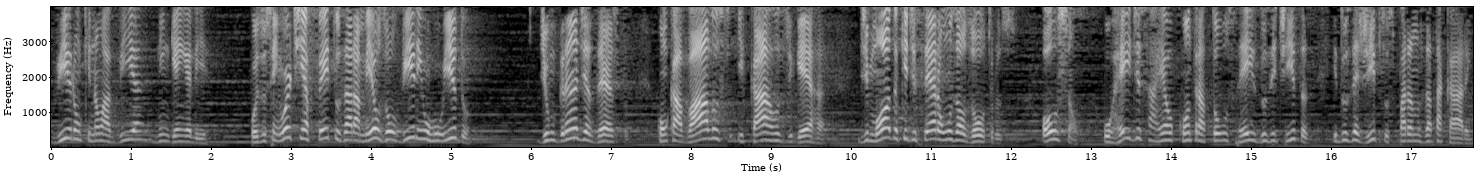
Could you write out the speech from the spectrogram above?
viram que não havia ninguém ali, pois o Senhor tinha feito os arameus ouvirem o ruído de um grande exército, com cavalos e carros de guerra, de modo que disseram uns aos outros: Ouçam, o rei de Israel contratou os reis dos Hititas e dos egípcios para nos atacarem.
